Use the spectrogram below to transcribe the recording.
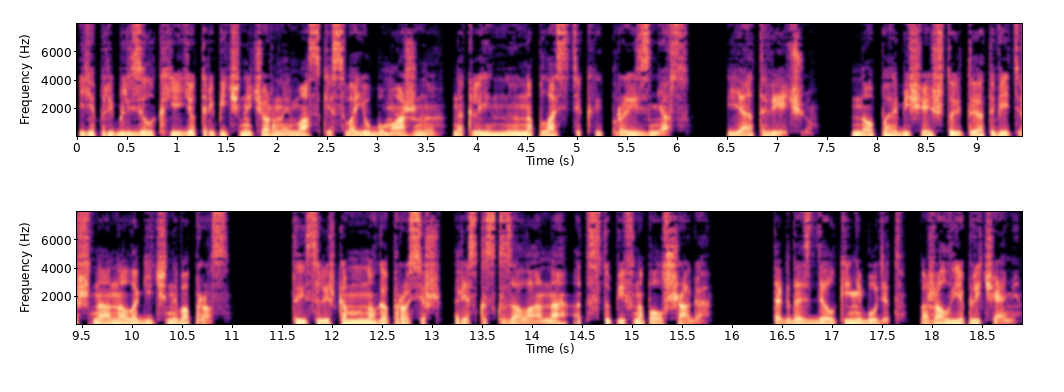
Я приблизил к ее тряпичной черной маске свою бумажную, наклеенную на пластик, и произнес. Я отвечу. Но пообещай, что и ты ответишь на аналогичный вопрос. «Ты слишком много просишь», — резко сказала она, отступив на полшага. «Тогда сделки не будет», — пожал я плечами.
